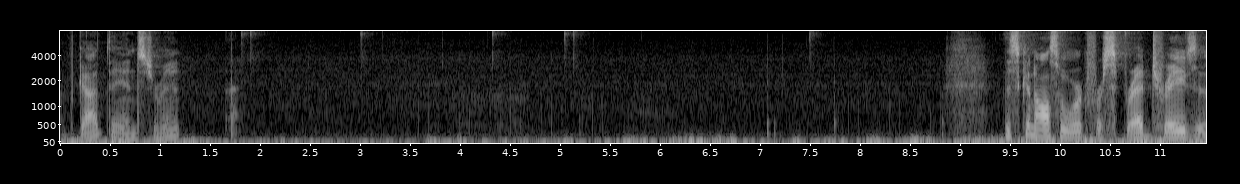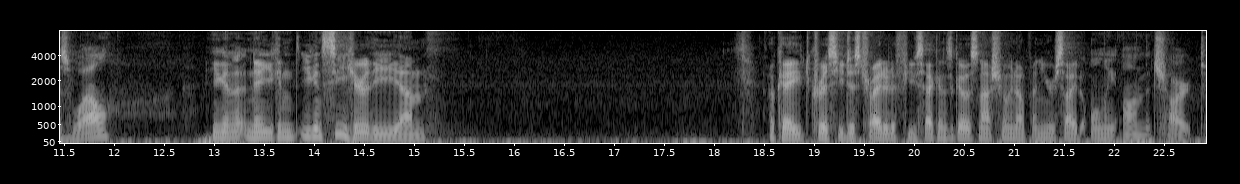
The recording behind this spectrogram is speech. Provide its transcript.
I've got the instrument. This can also work for spread trades as well. You can now you can you can see here the um, Okay, Chris, you just tried it a few seconds ago. It's not showing up on your side, only on the chart.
